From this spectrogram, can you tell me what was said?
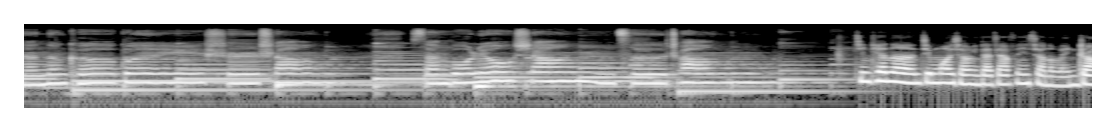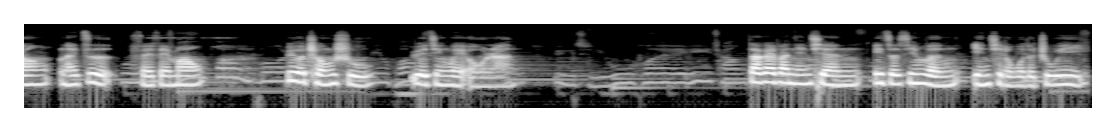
难能可贵世上。散播留香磁场。今天呢，静默想与大家分享的文章来自肥肥猫。越成熟，越敬畏偶然。大概半年前，一则新闻引起了我的注意：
